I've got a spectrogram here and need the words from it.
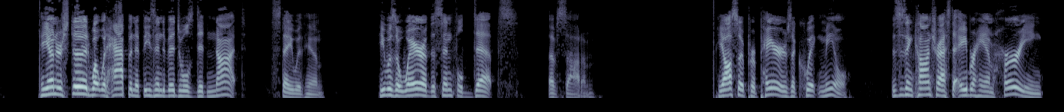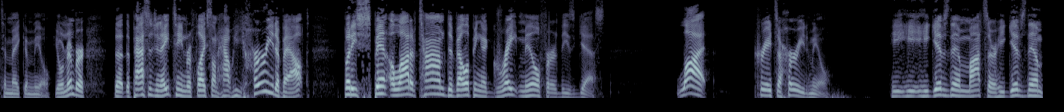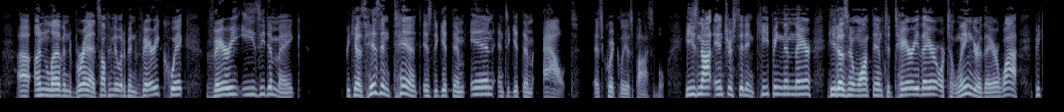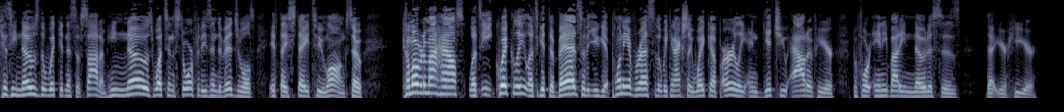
He understood what would happen if these individuals did not stay with him. He was aware of the sinful depths of Sodom. He also prepares a quick meal. This is in contrast to Abraham hurrying to make a meal. You'll remember the, the passage in 18 reflects on how he hurried about, but he spent a lot of time developing a great meal for these guests. Lot creates a hurried meal. He, he, he gives them matzah, he gives them uh, unleavened bread, something that would have been very quick, very easy to make, because his intent is to get them in and to get them out as quickly as possible. He's not interested in keeping them there. He doesn't want them to tarry there or to linger there. Why? Because he knows the wickedness of Sodom. He knows what's in store for these individuals if they stay too long. So come over to my house. Let's eat quickly. Let's get to bed so that you get plenty of rest so that we can actually wake up early and get you out of here before anybody notices that you're here.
